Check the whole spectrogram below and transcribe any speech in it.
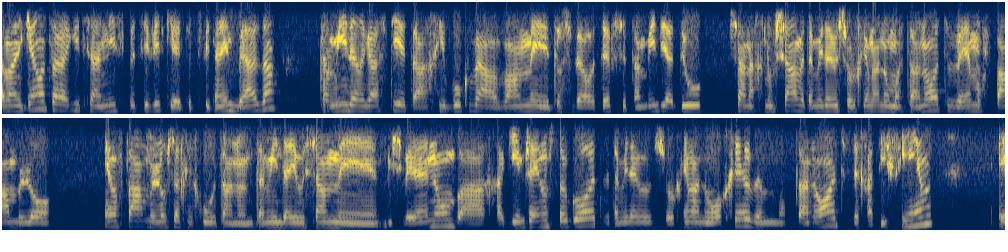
אבל אני כן רוצה להגיד שאני ספציפית כתצפיתנית בעזה, תמיד הרגשתי את החיבוק והאהבה מתושבי העוטף, שתמיד ידעו שאנחנו שם ותמיד היו שולחים לנו מתנות, והם אף פעם לא, הם אף פעם לא שכחו אותנו, הם תמיד היו שם אה, בשבילנו בחגים שהיינו סוגרות, ותמיד היו שולחים לנו אוכל ומתנות וחטיפים. אה,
